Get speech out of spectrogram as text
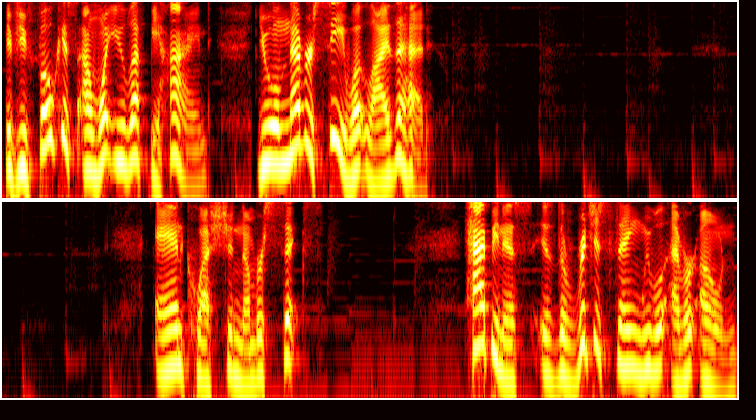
If you focus on what you left behind, you will never see what lies ahead. And question number six Happiness is the richest thing we will ever own.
